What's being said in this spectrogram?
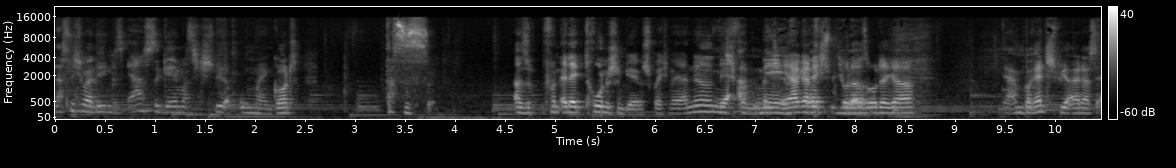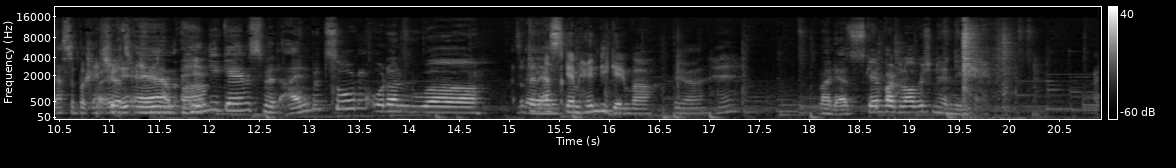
Lass mich überlegen, das erste Game, was ich gespielt habe, oh mein Gott, das ist also von elektronischen Games sprechen wir ja, ne? Nicht Ja, von nee, Ärgerlich oder so, Digga. Ja, ein Brettspiel, Alter, das erste Brettspiel. das ich gespielt Ähm, Handygames mit einbezogen oder nur. Als ob dein äh, erstes Game Handy-Game war. Digga, hä? Mein erstes Game war, glaube ich, ein Handy. Ja,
